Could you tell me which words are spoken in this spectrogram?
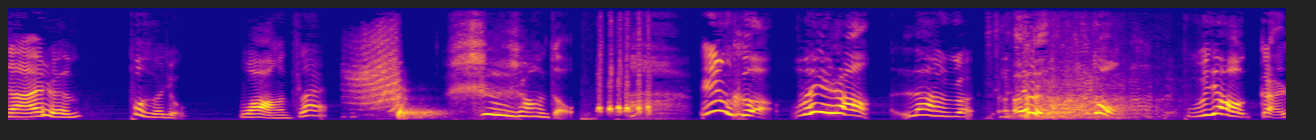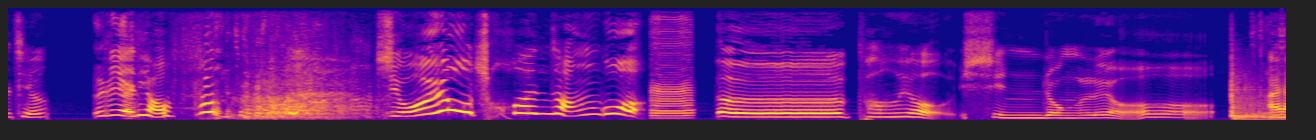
男人不喝酒网在。世上走，宁可。为上烂个洞，不要感情裂条缝，酒肉穿肠过，呃，朋友心中留。哎，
